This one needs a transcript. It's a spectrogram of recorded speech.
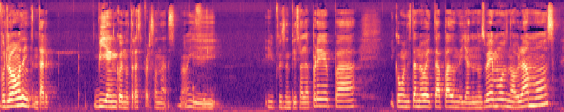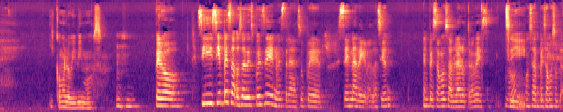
pues lo vamos a intentar bien con otras personas, ¿no? Y, Sí. y pues empieza la prepa y como en esta nueva etapa donde ya no nos vemos, no hablamos y cómo lo vivimos. Pero sí, sí empezó, o sea, después de nuestra super cena de graduación, empezamos a hablar otra vez. ¿no? Sí. O sea, empezamos otra,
